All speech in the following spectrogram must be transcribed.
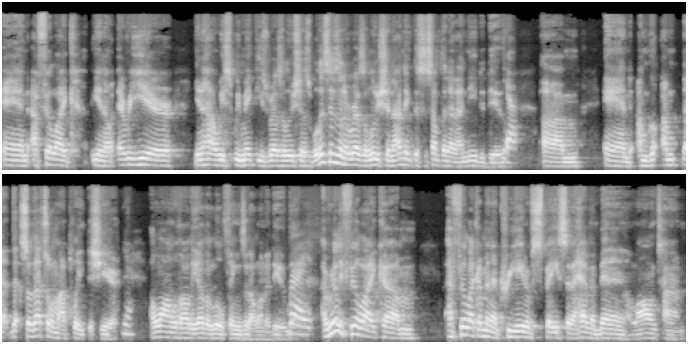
And I feel like, you know, every year, you know how we we make these resolutions. Well, this isn't a resolution. I think this is something that I need to do. Yeah. Um and I'm I'm that, that, so that's on my plate this year. Yeah. Along with all the other little things that I want to do. But right. I really feel like um I feel like I'm in a creative space that I haven't been in in a long time.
